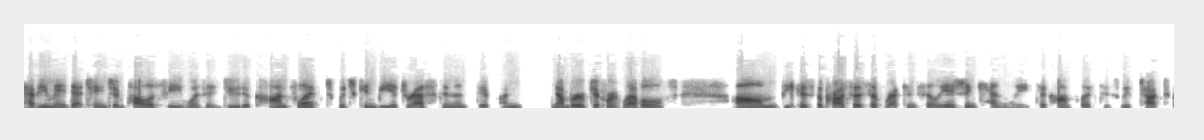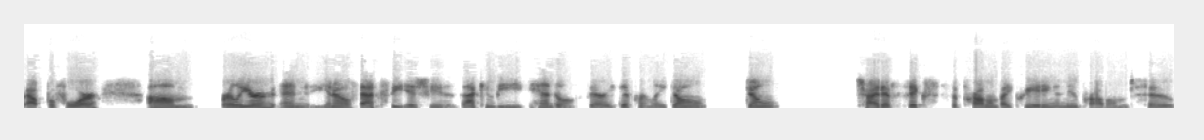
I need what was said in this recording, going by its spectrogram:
have you made that change in policy? Was it due to conflict, which can be addressed in a, a number of different levels? Um, because the process of reconciliation can lead to conflict, as we've talked about before. Um, earlier and you know if that's the issue that can be handled very differently don't don't try to fix the problem by creating a new problem so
